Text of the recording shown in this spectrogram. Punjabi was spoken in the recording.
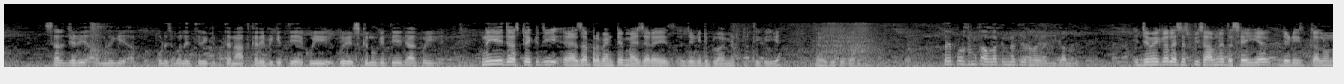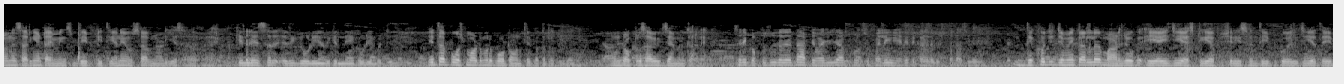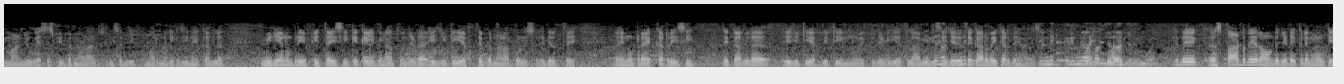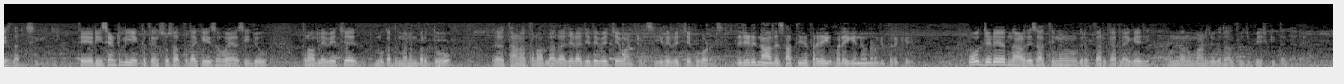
ਸਰ ਜਿਹੜੀ ਮਤਲਬ ਕਿ ਪੁਲਿਸ ਵਾਲੇ ਇੱਥੇ ਤੈਨਾਤ ਘਰੇ ਵੀ ਕੀਤੀ ਹੈ ਕੋਈ ਕੋਈ ਰਿਸਕ ਨੂੰ ਕੀਤੀ ਹੈ ਜਾਂ ਕੋਈ? ਨਹੀਂ ਇਹ ਜਸਟ ਇੱਕ ਜੀ ਐਜ਼ ਅ ਪ੍ਰੀਵੈਂਟਿਵ ਮੈਜਰ ਹੈ ਜਿਹੜੀ ਡਿਪਲੋਇਮੈਂਟ ਕੀਤੀ ਗਈ ਹੈ। ਇਹੋ ਜਿਹੀ ਕੋਈ ਗੱਲ ਨਹੀਂ। ਤੇ ਪੁਲਿਸ ਮੁਕਾਬਲਾ ਕਿੰਨਾ ਚਿਰ ਹੋਇਆ ਜੀ ਕੱਲ ਜਿਵੇਂ ਕੱਲ ਐਸਐਸਪੀ ਸਾਹਿਬ ਨੇ ਦੱਸਿਆ ਹੀ ਹੈ ਜਿਹੜੀ ਕੱਲ ਉਹਨਾਂ ਨੇ ਸਾਰੀਆਂ ਟਾਈਮਿੰਗਸ ਬਰੀਫ ਕੀਤੀਆਂ ਨੇ ਉਸ ਹਿਸਾਬ ਨਾਲ ਹੀ ਇਹ ਸਾਰਾ ਹੋਇਆ ਹੈਗਾ। ਕਿੰਨੇ ਸਰ ਇਹਦੀ ਗੋਲੀਆਂ ਤੇ ਕਿੰਨੇ ਗੋਲੀਆਂ ਵੱਜੀਆਂ ਨੇ? ਇਹ ਤਾਂ ਪੋਸਟਮਾਰਟਮ ਰਿਪੋਰਟ ਆਉਣ ਤੇ ਪਤਾ ਲੱਗੇਗਾ ਜੀ। ਹੁਣ ਡਾਕਟਰ ਸਾਹਿਬ ਐਗਜ਼ਾਮਿਨ ਕਰ ਰਹੇ ਨੇ। ਸਰ ਇਹ ਗੁਪਤ ਸੂਚਨਾ ਦੇ ਆਧਾਰ ਤੇ ਹੋਇਆ ਜੀ ਜਾਂ ਪੁਲਿਸ ਨੂੰ ਪਹਿਲਾਂ ਹੀ ਇਹਦੇ ਟਿਕਾਣੇ ਦਾ ਕੁਝ ਪਤਾ ਸੀਗਾ ਜੀ? ਦੇਖੋ ਜੀ ਜਿਵੇਂ ਕੱਲ ਮਾਨਯੋਗ ਏਆਈਜੀ ਐਸਟੀਐਫ ਸ਼੍ਰੀ ਸੰਦੀਪ ਗੋਇਲ ਜੀ ਅਤੇ ਮਾਨਯੋਗ ਐਸਐਸਪੀ ਬਰਨਾਲਾ ਸ਼੍ਰੀ ਸੰਦੀਪ ਕੁਮਾਰ ਮਲਿਕ ਜੀ ਨੇ ਕੱਲ ਮੀਡੀਆ ਨੂੰ ਬਰੀਫ ਕੀਤਾ ਹੀ ਸੀ ਕਿ ਕਈ ਦਿਨਾਂ ਤੋਂ ਜਿਹੜਾ ਏਜੀਟੀਐਫ ਤੇ ਬਰਨਾਲਾ ਪੁਲਿਸ ਇਹਦੇ ਉੱਤੇ ਇਹਨੂੰ ਟਰੈਕ ਕਰ ਰਹੀ ਸੀ ਤੇ ਕੱਲ ਏਜੀਟੀਐਫ ਦੀ ਟੀਮ ਨੂੰ ਇੱਕ ਜਿਹੜੀ ਹੈ ਇਤਲਾਹ ਮਿਲੀ ਸੀ ਜਿਹਦੇ ਤੇ ਕਾਰਵਾਈ ਕਰਦੇ ਹੋਏ ਸੀ। ਕਿੰਨੇ ਕ੍ਰਿਮੀਨਲ ਪਰਚੇ ਦਰਜ ਇਹਦੇ ਅ, 67 ਦੇ ਅਰਾਊਂਡ ਜਿਹੜੇ ਕ੍ਰਿਮੀਨਲ ਕੇਸ ਦਰਜ ਸੀਗੇ ਜੀ। ਤੇ ਰੀਸੈਂਟਲੀ ਇੱਕ 307 ਦਾ ਕੇਸ ਹੋਇਆ ਸੀ ਜੋ ਧਨੌਲੇ ਵਿੱਚ ਮੁਕੱਦਮਾ ਨੰਬਰ 2 ਥਾਣਾ ਧਨੌਲਾ ਦਾ ਜਿਹੜਾ ਜਿਹਦੇ ਵਿੱਚ ਵਾਂਟਡ ਸੀ ਇਹਦੇ ਵਿੱਚ ਇਹ ਭਗੌੜਾ ਸੀ। ਤੇ ਜਿਹੜੇ ਨਾਲ ਦੇ ਸਾਥੀ ਨੇ ਫੜੇ ਫੜੇ ਗਏ ਨੇ ਉਹਨਾਂ ਨੂੰ ਕਿੱਥੇ ਰੱਖੇ ਉਹ ਜਿਹੜੇ ਨਾਲ ਦੇ ਸਾਥੀ ਨੇ ਉਹਨਾਂ ਨੂੰ ਗ੍ਰਿਫਤਾਰ ਕਰ ਲਿਆ ਗਿਆ ਜੀ। ਉਹਨਾਂ ਨੂੰ ਮਾਣਯੋਗ ਅਦਾਲਤ ਵਿੱਚ ਪੇਸ਼ ਕੀਤਾ ਜਾ ਰਿਹਾ ਹੈ।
